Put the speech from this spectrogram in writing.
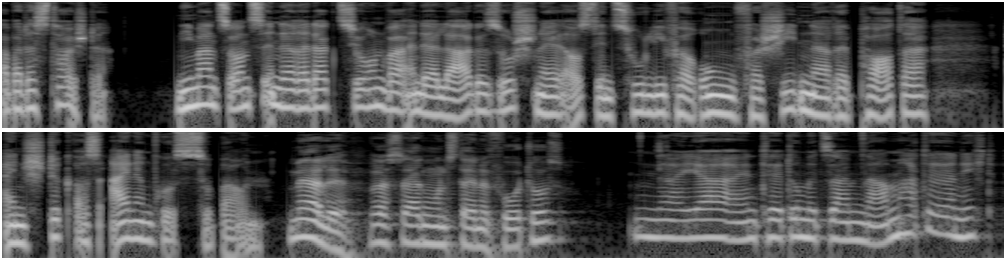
Aber das täuschte. Niemand sonst in der Redaktion war in der Lage, so schnell aus den Zulieferungen verschiedener Reporter ein Stück aus einem Guss zu bauen. Merle, was sagen uns deine Fotos? Naja, ein Tattoo mit seinem Namen hatte er nicht.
